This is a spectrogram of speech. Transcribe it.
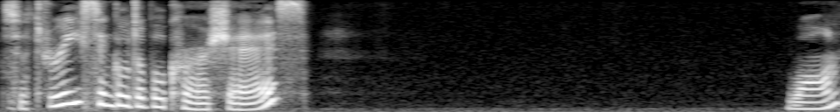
So three single double crochets. One,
